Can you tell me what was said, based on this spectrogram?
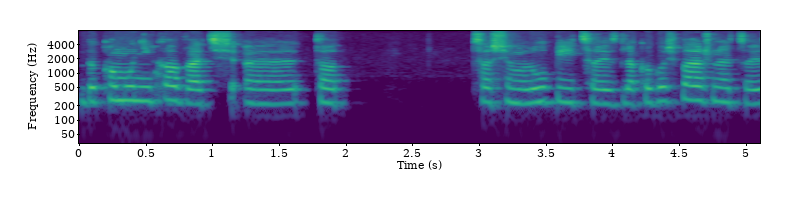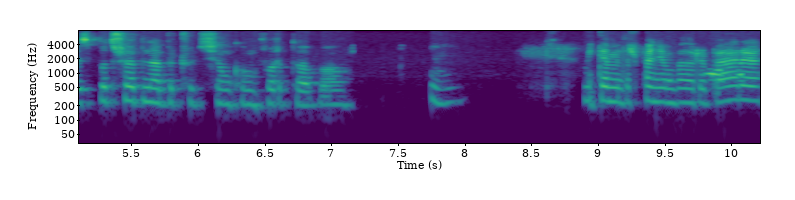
by komunikować to, co się lubi, co jest dla kogoś ważne, co jest potrzebne, aby czuć się komfortowo. Mhm. Witamy też Panią Barbarę.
